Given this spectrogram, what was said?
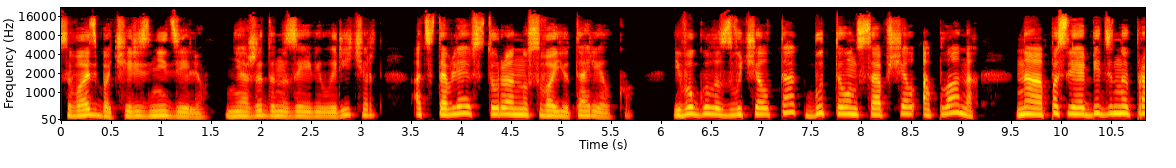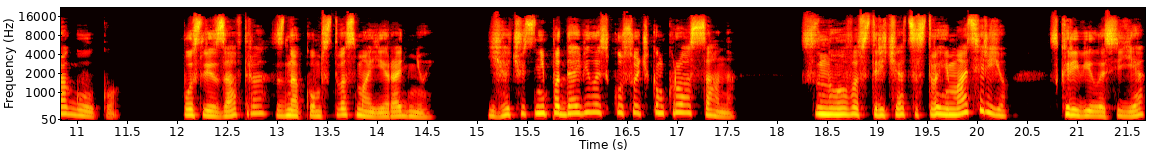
«Свадьба через неделю», — неожиданно заявил Ричард, отставляя в сторону свою тарелку. Его голос звучал так, будто он сообщал о планах на послеобеденную прогулку. Послезавтра знакомство с моей роднёй. Я чуть не подавилась кусочком круассана. «Снова встречаться с твоей матерью?» — скривилась я,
